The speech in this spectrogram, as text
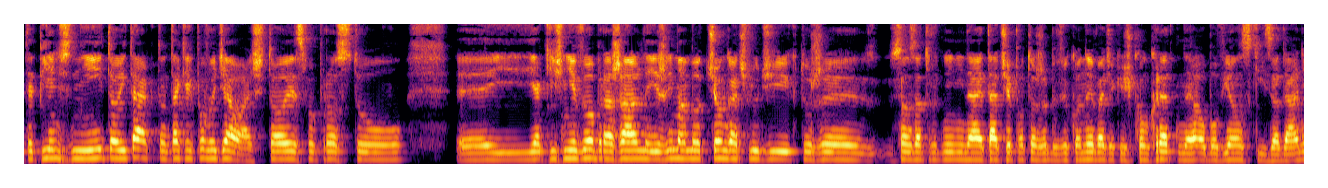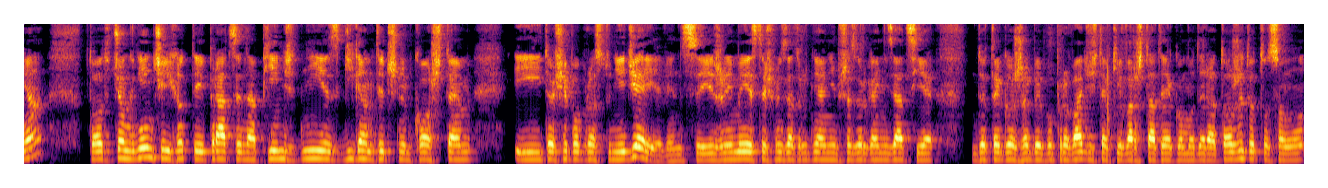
te pięć dni to i tak, no tak jak powiedziałaś, to jest po prostu Y, jakiś niewyobrażalny, jeżeli mamy odciągać ludzi, którzy są zatrudnieni na etacie po to, żeby wykonywać jakieś konkretne obowiązki i zadania, to odciągnięcie ich od tej pracy na 5 dni jest gigantycznym kosztem i to się po prostu nie dzieje. Więc jeżeli my jesteśmy zatrudniani przez organizację do tego, żeby poprowadzić takie warsztaty jako moderatorzy, to to są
